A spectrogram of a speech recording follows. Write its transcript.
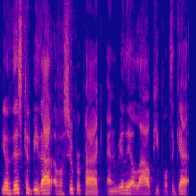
you know, this could be that of a super PAC, and really allow people to get,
